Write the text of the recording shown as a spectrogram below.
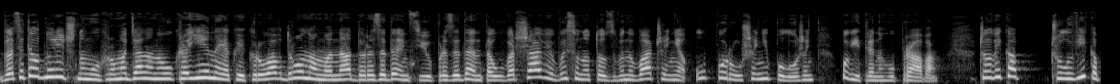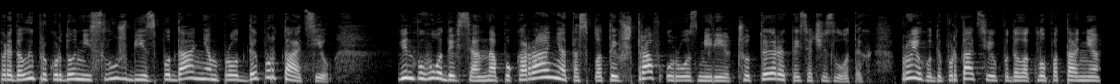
21-річному громадянину України, який керував дроном над резиденцією президента у Варшаві, висунуто звинувачення у порушенні положень повітряного права. Чоловіка чоловіка передали прикордонній службі з поданням про депортацію. Він погодився на покарання та сплатив штраф у розмірі 4 тисячі злотих. Про його депортацію подала клопотання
